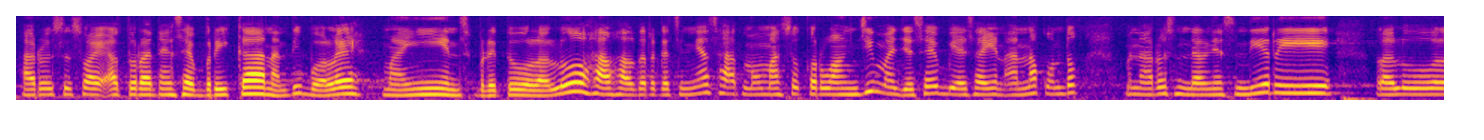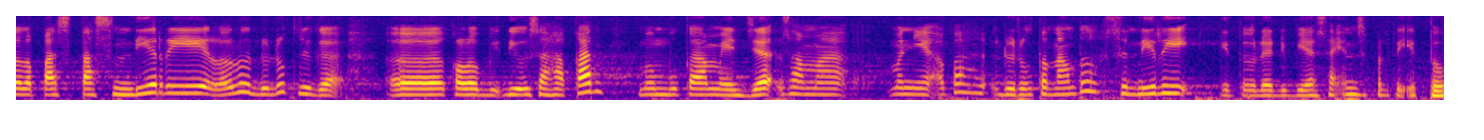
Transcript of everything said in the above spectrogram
harus sesuai aturan yang saya berikan, nanti boleh main seperti itu. Lalu hal-hal terkecilnya saat mau masuk ke ruang gym aja saya biasain anak untuk menaruh sendalnya sendiri, lalu lepas tas sendiri, lalu duduk juga e, kalau diusahakan membuka meja sama menyi apa duduk tenang tuh sendiri gitu udah dibiasain seperti itu.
